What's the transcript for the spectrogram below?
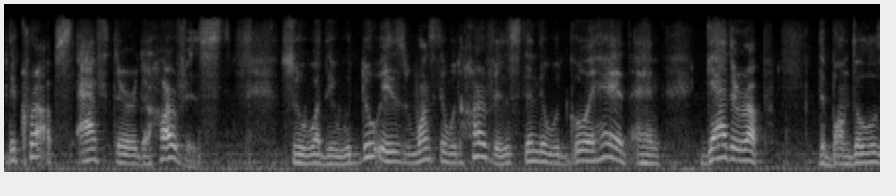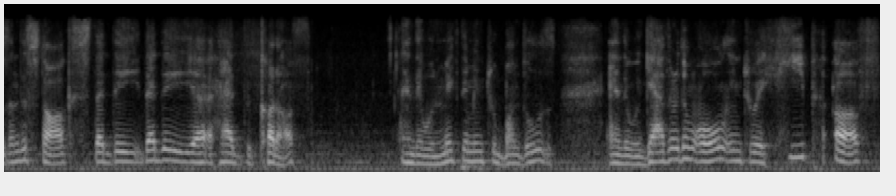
the crops after the harvest. So what they would do is once they would harvest, then they would go ahead and gather up the bundles and the stalks that they that they uh, had cut off, and they would make them into bundles, and they would gather them all into a heap of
